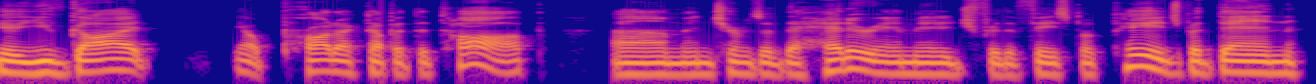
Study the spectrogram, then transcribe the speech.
you know you've got you know product up at the top, um, in terms of the header image for the Facebook page, but then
